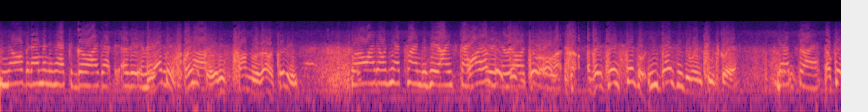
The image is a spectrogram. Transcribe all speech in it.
No, but I'm going to have to go. I got other Yeah, I can emergency explain it to you. It's formula of relativity. Well, I don't have time to hear Einstein. Oh, I'm very relativity. Oh, but it's very simple. E does equal MC squared. That's right. Okay,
